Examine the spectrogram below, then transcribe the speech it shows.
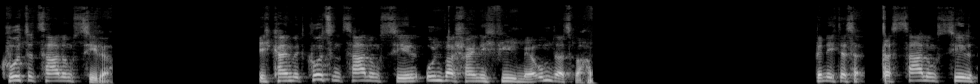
kurze Zahlungsziele. Ich kann mit kurzen Zahlungszielen unwahrscheinlich viel mehr Umsatz machen wenn ich das, das Zahlungsziel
